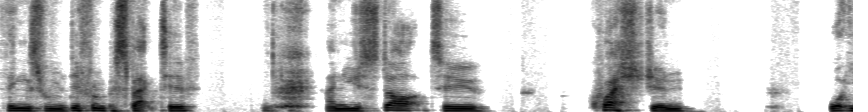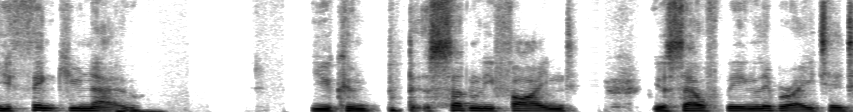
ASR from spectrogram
things from a different perspective, and you start to question what you think you know, you can suddenly find yourself being liberated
